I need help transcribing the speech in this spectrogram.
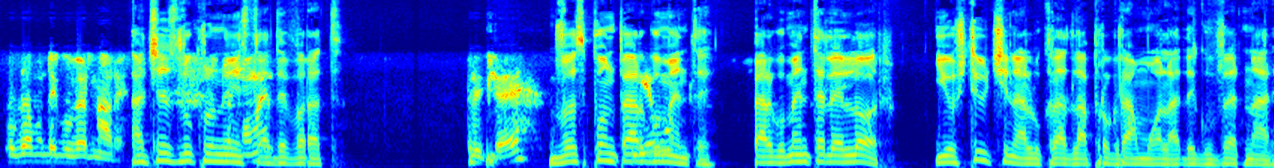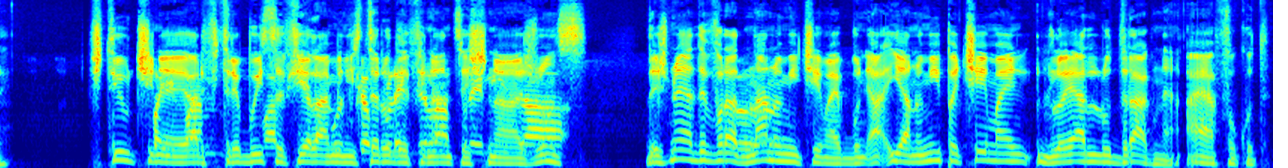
programul de guvernare. Acest lucru nu în este moment... adevărat. De ce? Vă spun pe argumente, Eu... pe argumentele lor. Eu știu cine a lucrat la programul ăla de guvernare. Știu cine păi, ar fi trebuit să fie la Ministerul de Finanțe și n-a ajuns. Deci nu e adevărat, uh... n-a numit cei mai buni. I-a numit pe cei mai loiali lui Dragnea. Aia a făcut.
